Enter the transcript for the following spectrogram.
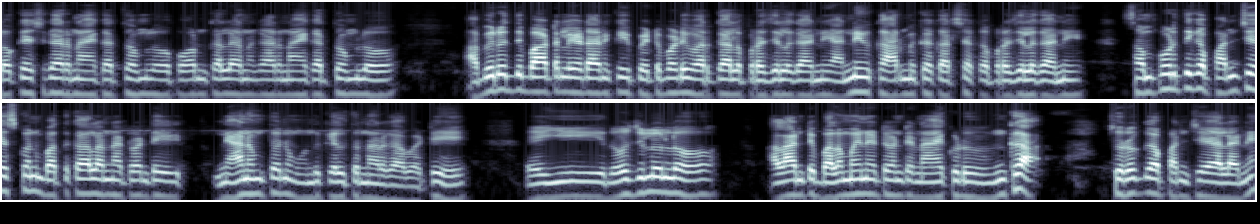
లోకేష్ గారి నాయకత్వంలో పవన్ కళ్యాణ్ గారి నాయకత్వంలో అభివృద్ధి బాటలు వేయడానికి పెట్టుబడి వర్గాల ప్రజలు కానీ అన్ని కార్మిక కర్షక ప్రజలు కానీ సంపూర్తిగా పని చేసుకొని బతకాలన్నటువంటి జ్ఞానంతో ముందుకెళ్తున్నారు కాబట్టి ఈ రోజులలో అలాంటి బలమైనటువంటి నాయకుడు ఇంకా చురుగ్గా పనిచేయాలని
